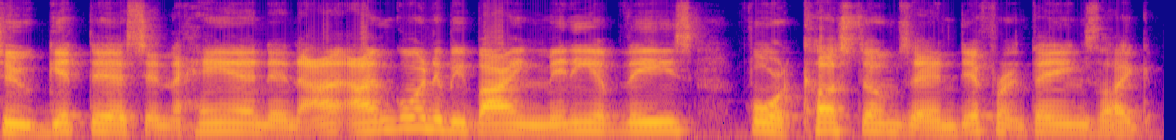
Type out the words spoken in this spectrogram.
to get this in the hand, and I, am going to be buying many of these for customs and different things like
